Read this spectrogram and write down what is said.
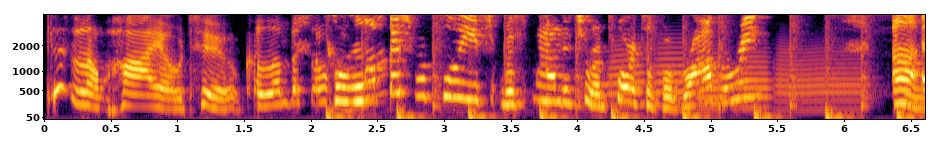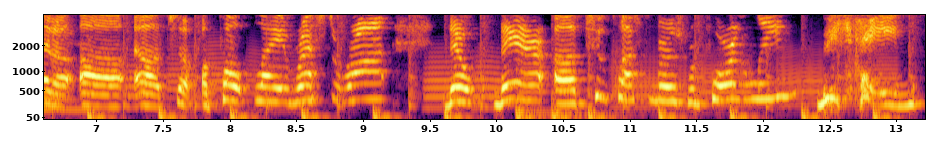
this is Ohio too, Columbus, Ohio. Columbus police responded to reports of a robbery uh, at a, uh, uh, a Chipotle restaurant. There, there, uh, two customers reportedly became.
